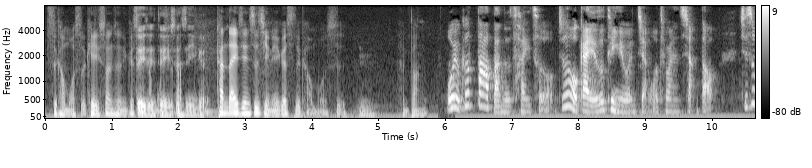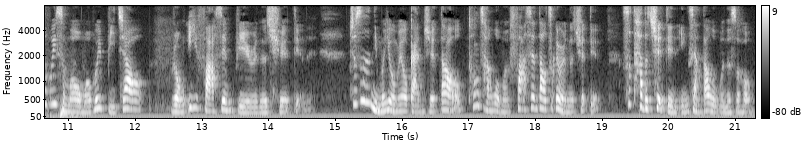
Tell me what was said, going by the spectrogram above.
思考模式可以算成一个思考模式对对对，算是一个看待一件事情的一个思考模式，嗯很棒。我有个大胆的猜测哦，就是我刚才也是听你们讲，我突然想到，其实为什么我们会比较容易发现别人的缺点呢？就是你们有没有感觉到，通常我们发现到这个人的缺点，是他的缺点影响到我们的时候，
